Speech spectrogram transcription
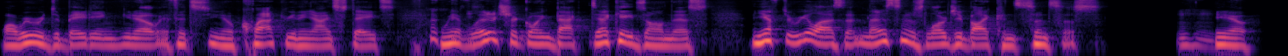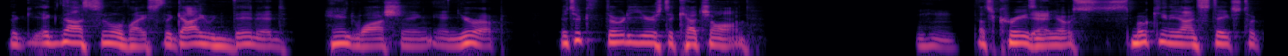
while we were debating, you know, if it's, you know, quackery in the United States. We have literature going back decades on this. And you have to realize that medicine is largely by consensus. Mhm. You know, the Ignaz Semmelweis, the guy who invented hand washing in Europe, it took 30 years to catch on. Mhm. That's crazy. Yeah. You know, smoking in the United States took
